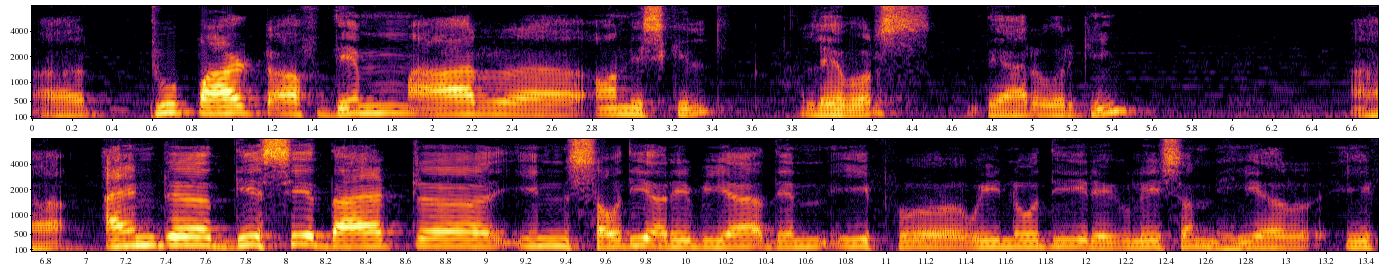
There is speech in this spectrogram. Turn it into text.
uh, two part of them are uh, unskilled laborers. They are working. Uh, and uh, they say that uh, in Saudi Arabia, then if uh, we know the regulation here, if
